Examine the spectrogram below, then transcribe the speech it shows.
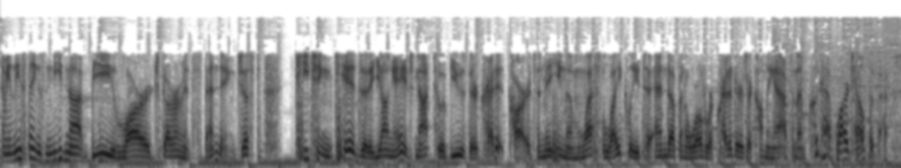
I mean, these things need not be large government spending. Just teaching kids at a young age not to abuse their credit cards and making them less likely to end up in a world where creditors are coming after them could have large health effects.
